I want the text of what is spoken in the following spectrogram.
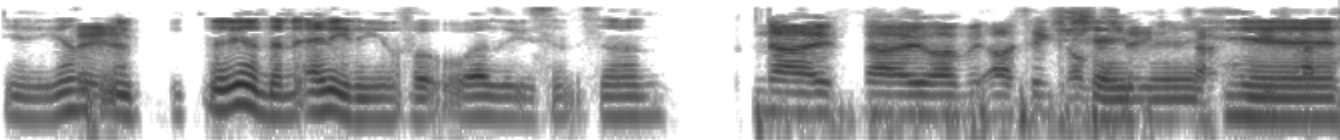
Yeah, he hasn't, Yeah. really, he hasn't done anything in football, has he, since then? No, no. I, mean, I think obviously Shame, really. he's had- he's Yeah.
